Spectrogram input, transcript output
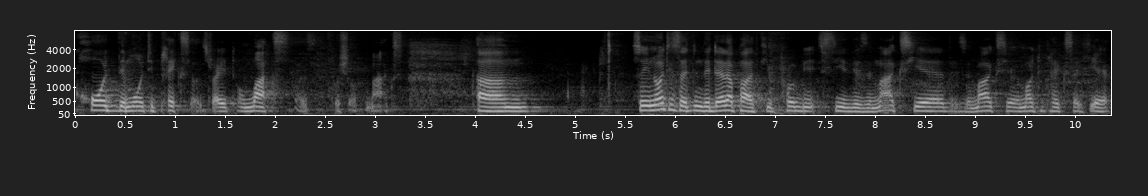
called the multiplexers, right, or MUX, for short, MUX. Um, so you notice that in the data path, you probably see there's a mux here, there's a mux here, a multiplexer here.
